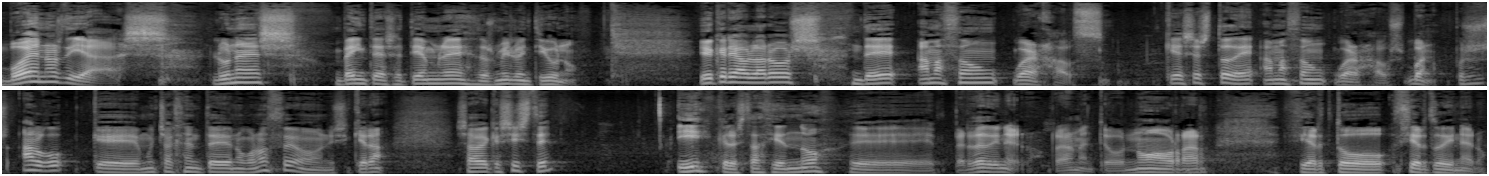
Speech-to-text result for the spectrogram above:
Buenos días, lunes 20 de septiembre de 2021. Y hoy quería hablaros de Amazon Warehouse. ¿Qué es esto de Amazon Warehouse? Bueno, pues es algo que mucha gente no conoce o ni siquiera sabe que existe y que le está haciendo eh, perder dinero realmente o no ahorrar cierto, cierto dinero.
